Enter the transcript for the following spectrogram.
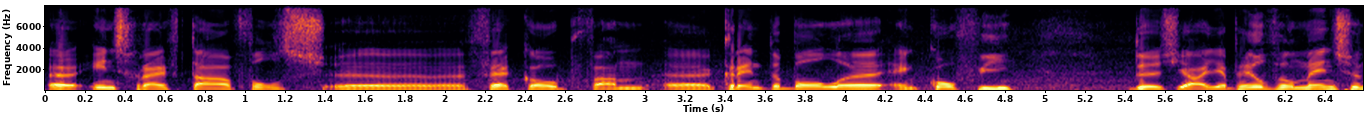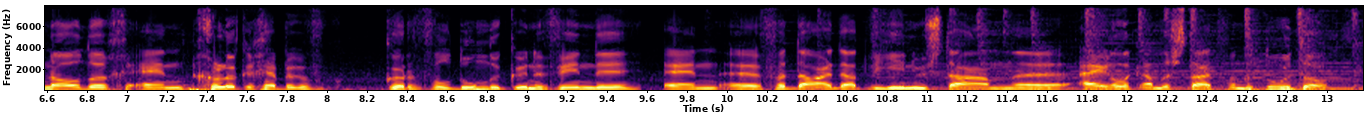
Uh, inschrijftafels, uh, verkoop van uh, krentenbollen en koffie. Dus ja, je hebt heel veel mensen nodig en gelukkig heb ik er voldoende kunnen vinden. En vandaar dat we hier nu staan, eigenlijk aan de start van de toertocht.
